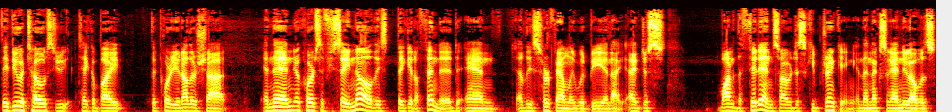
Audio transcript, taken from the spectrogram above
they do a toast, you take a bite, they pour you another shot. And then, of course, if you say no, they, they get offended, and at least her family would be. And I, I just wanted to fit in, so I would just keep drinking. And the next thing I knew, I was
